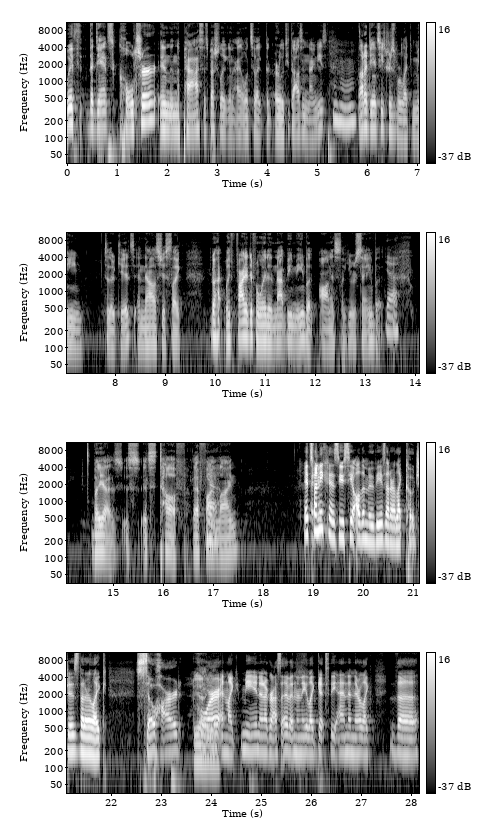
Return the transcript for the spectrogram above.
with the dance culture in, in the past, especially in I would say like the early 2000s, 90s, Mm-hmm. a lot of dance teachers were like mean to their kids, and now it's just like you don't ha- we find a different way to not be mean but honest, like you were saying. But yeah. but yeah, it's it's, it's tough that fine Yeah. line. It's I funny because you see all the movies that are like coaches that are like so hard Yeah, core yeah. and like mean and aggressive, and then they like get to the end and they're like the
